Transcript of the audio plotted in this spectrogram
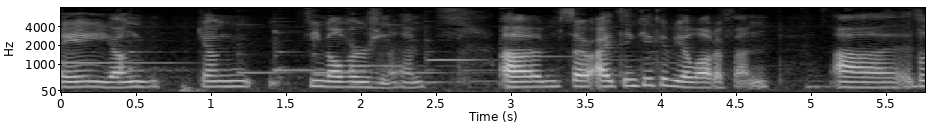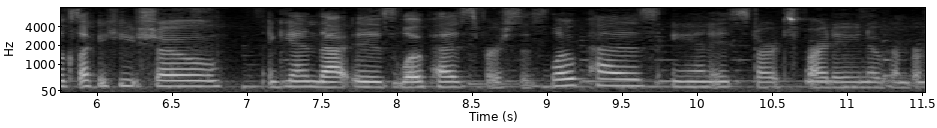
a young, young female version of him. Um, so I think it could be a lot of fun. Uh, it looks like a cute show. Again, that is Lopez versus Lopez, and it starts Friday, November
